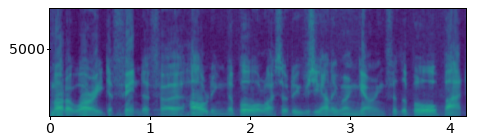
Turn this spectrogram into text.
Modewarre defender for holding the ball. I thought he was the only one going for the ball, but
